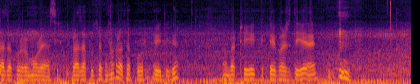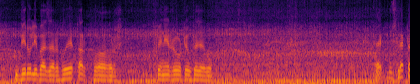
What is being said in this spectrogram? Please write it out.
রাজাপুরের মোড়ে আছি। রাজাপুর যাব না, রাজাপুর এই দিকে আমরা ঠিক এই পাশ দিয়ে বিরুলি বাজার হয়ে তারপর ফেনীর রোডে উঠে যাব। এক বুঝলে একটা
